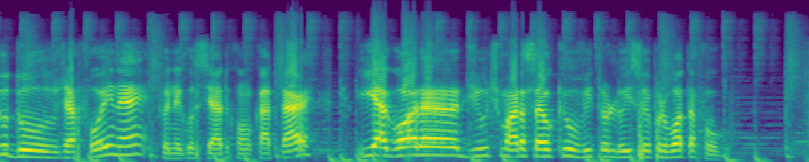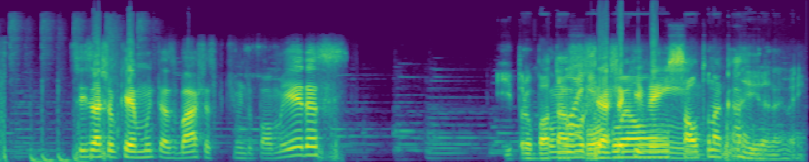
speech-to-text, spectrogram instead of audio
Dudu já foi, né? Foi negociado com o Qatar. E agora, de última hora, saiu que o Vitor Luiz foi pro Botafogo. Vocês acham que é muitas baixas pro time do Palmeiras? E pro Como Botafogo você acha é que um vem- salto na carreira, né, velho?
